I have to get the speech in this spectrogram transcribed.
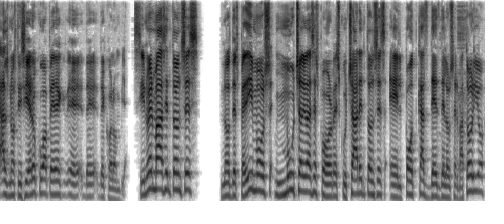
al noticiero QAP de- de Colombia. Si no es más, entonces, Nos despedimos. Muchas gracias por escuchar entonces el podcast desde el observatorio.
